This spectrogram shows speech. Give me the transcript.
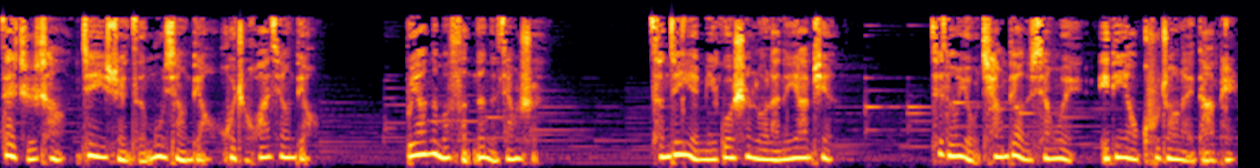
在职场建议选择木香调或者花香调，不要那么粉嫩的香水。曾经也迷过圣罗兰的鸦片。这种有腔调的香味一定要裤装来搭配。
